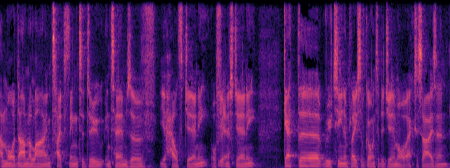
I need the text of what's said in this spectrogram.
a more down the line type thing to do in terms of your health journey or fitness Yeah. journey. Get the routine in place of going to the gym or exercising,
